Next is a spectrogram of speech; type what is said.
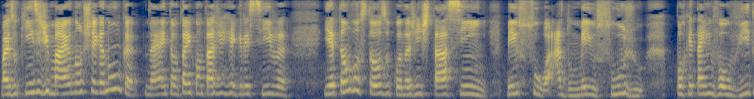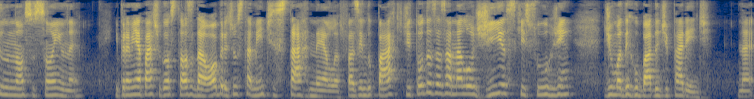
Mas o 15 de maio não chega nunca, né? Então tá em contagem regressiva. E é tão gostoso quando a gente tá assim, meio suado, meio sujo, porque tá envolvido no nosso sonho, né? E para mim a parte gostosa da obra é justamente estar nela, fazendo parte de todas as analogias que surgem de uma derrubada de parede, né?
